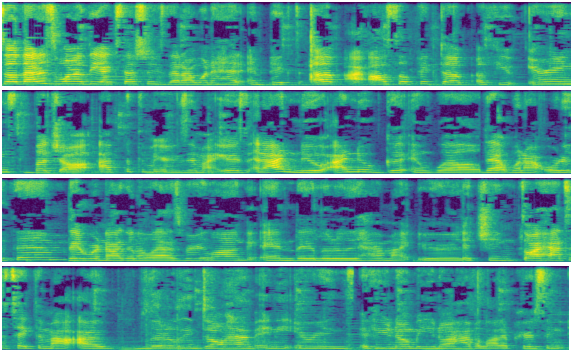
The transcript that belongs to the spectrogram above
so that is one of the accessories that I went ahead and picked up. I also picked up a few earrings, but y'all, I put them earrings in my ears and I knew, I knew good and well that when I ordered them, they were not gonna last very long and they literally have my ears itching. So I had to take them out. I literally don't have any earrings. If you know me, you know I have a lot of piercing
